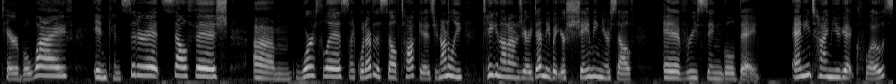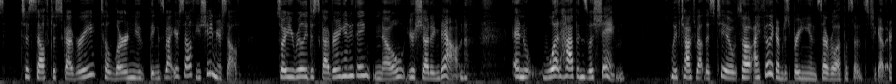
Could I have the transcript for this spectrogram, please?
terrible wife, inconsiderate, selfish, um, worthless, like whatever the self talk is, you're not only taking that on as your identity, but you're shaming yourself every single day. Anytime you get close to self discovery, to learn new things about yourself, you shame yourself. So, are you really discovering anything? No, you're shutting down. And what happens with shame? We've talked about this too. So, I feel like I'm just bringing in several episodes together,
